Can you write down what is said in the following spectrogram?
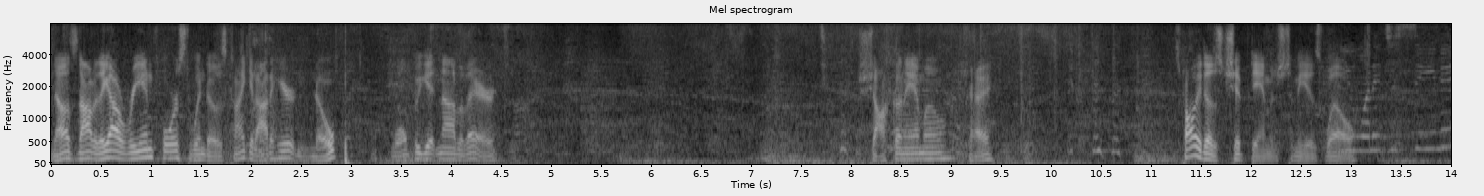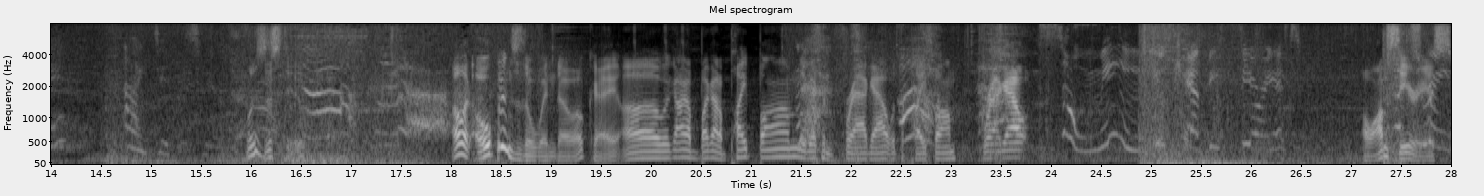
No, it's not. They got reinforced windows. Can I get out of here? Nope. Won't be getting out of there. Shotgun ammo. Okay. Probably does chip damage to me as well. What does this do? Oh, it opens the window. Okay. Uh, we got a, I got a pipe bomb. Maybe I can frag out with the pipe bomb. Frag out. So mean. You can't be serious. Oh, I'm serious.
